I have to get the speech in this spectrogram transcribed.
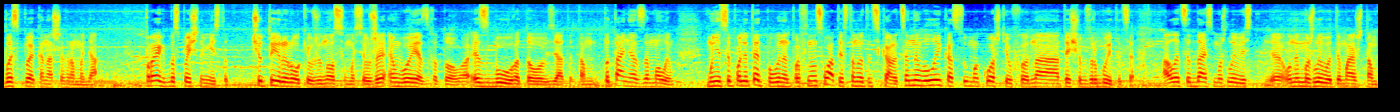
безпека наших громадян. Проект Безпечне місто. Чотири роки вже носимося, вже МВС готова, СБУ готова взяти. Там питання за малим. Муніципалітет повинен профінансувати і встановити ці камери. Це невелика сума коштів на те, щоб зробити це. Але це дасть можливість е, унеможливити майже там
